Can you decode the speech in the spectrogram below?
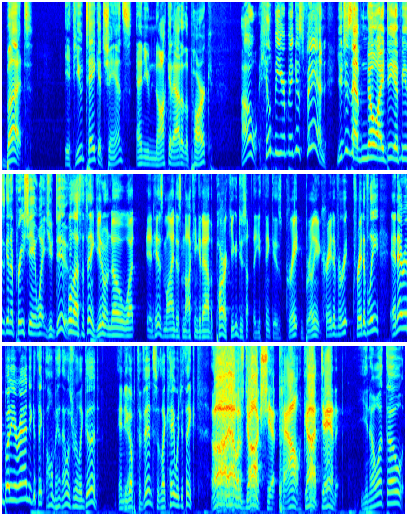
But if you take a chance and you knock it out of the park, oh, he'll be your biggest fan. You just have no idea if he's going to appreciate what you do. Well, that's the thing. You don't know what in his mind is knocking it out of the park. You can do something that you think is great, brilliant, creative, creatively, and everybody around you can think, "Oh man, that was really good." And you go up to Vince, it's like, "Hey, what'd you think?" Oh, that was dog shit, pal. God damn it. You know what though?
